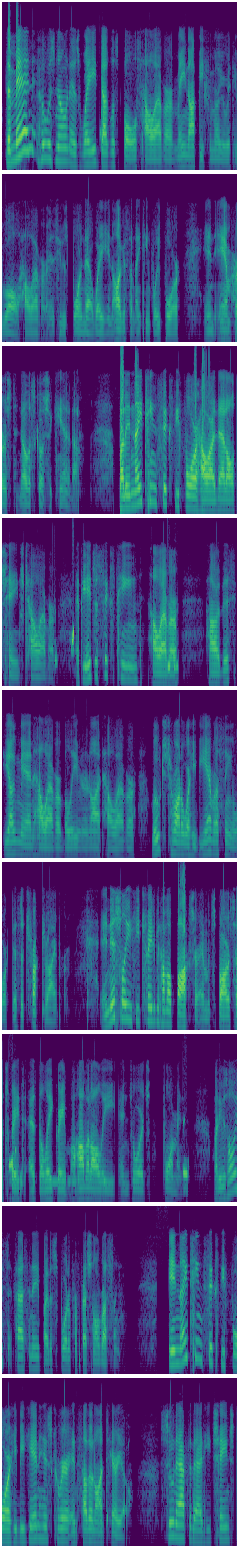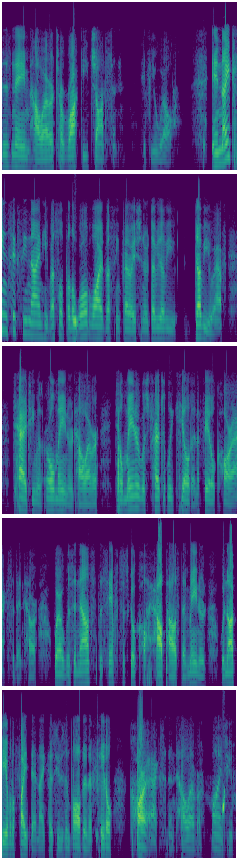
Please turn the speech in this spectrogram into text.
The man who was known as Wayde Douglas Bowles, however, may not be familiar with you all, however, as he was born that way in August of 1944 in Amherst, Nova Scotia, Canada. But in 1964, however, that all changed, however. At the age of 16, however, how this young man, however, believe it or not, however, moved to Toronto where he began wrestling and worked as a truck driver. Initially, he trained to become a boxer and would spar with such greats as the late great Muhammad Ali and George Foreman. But he was always fascinated by the sport of professional wrestling. In 1964, he began his career in southern Ontario. Soon after that, he changed his name, however, to Rocky Johnson, if you will. In 1969, he wrestled for the Worldwide Wrestling Federation, or WWF, tag team with Earl Maynard, however, till Maynard was tragically killed in a fatal car accident, where it was announced at the San Francisco Cow Palace that Maynard would not be able to fight that night because he was involved in a fatal car accident, however, mind you.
